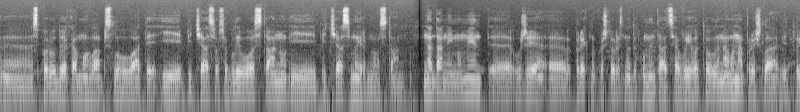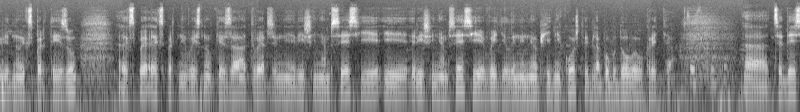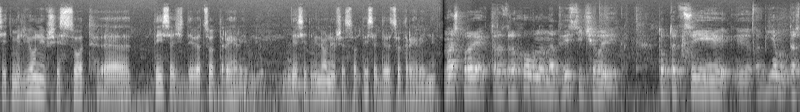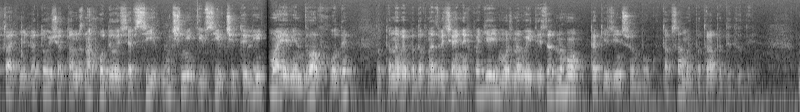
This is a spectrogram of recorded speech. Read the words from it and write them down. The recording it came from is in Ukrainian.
споруду, яка могла б слугувати і під час особливого стану, і під час мирного стану. На даний момент вже проєктно-кошторисна документація виготовлена. Вона пройшла відповідну експертизу. Експертні висновки затверджені рішенням сесії, і рішенням сесії виділені необхідні кошти для побудови укриття. Е, Це 10 мільйонів 600 е, тисяч 903 гривні. 10 мільйонів 600 тисяч 903 гривні. Наш проєкт розраховано на 200 чоловік. Тобто ці е, об'єму достатньо для того, щоб там знаходилися всі учні і всі вчителі. Має він два входи. Тобто на випадок надзвичайних подій можна вийти з одного, так і з іншого боку. Так само і потрапити туди.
